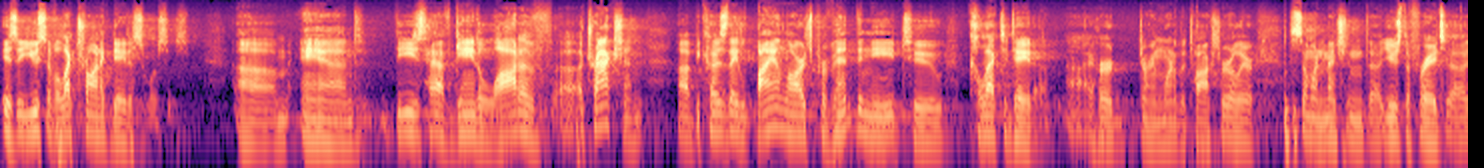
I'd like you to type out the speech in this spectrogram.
is the use of electronic data sources. Um, and these have gained a lot of uh, attraction uh, because they, by and large, prevent the need to collect data. Uh, I heard during one of the talks earlier, someone mentioned, uh, used the phrase uh,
